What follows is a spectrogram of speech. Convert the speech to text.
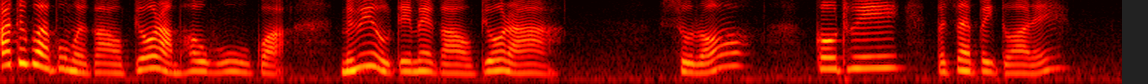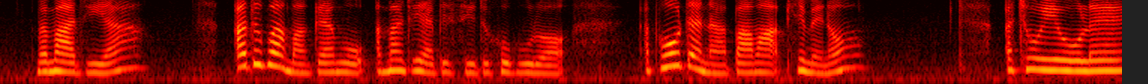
အတုပပို့မဲ့ကားကိုပြောတာမဟုတ်ဘူးကွမမေကိုတင်မဲ့ကားကိုပြောတာဆိုတော့ကုတ်ထွေးပါဇက်ပိတ်သွားတယ်မမကြီးက အတုပမှာကမ်းဖို့အမတ်တရပစ္စည်းတစ်ခုခုတော့အဖိုးတန်တာပါမှဖြစ်မယ်နော်အချိုရီကိုလည်း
